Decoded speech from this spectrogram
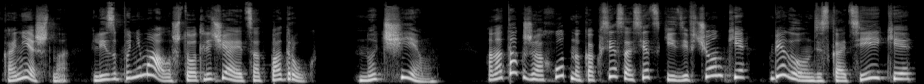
Конечно, Лиза понимала, что отличается от подруг, но чем? Она так же охотно, как все соседские девчонки, бегала на дискотеки,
